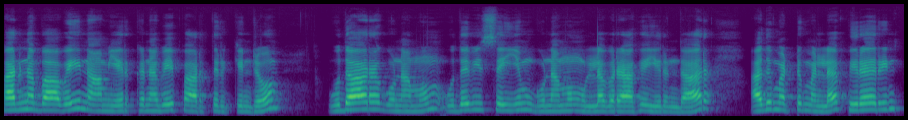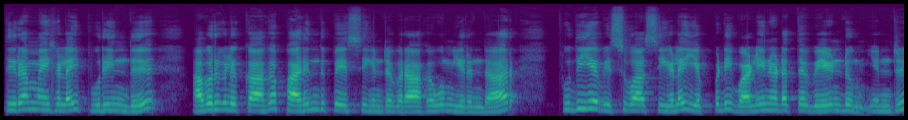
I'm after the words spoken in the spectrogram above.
பர்ணபாவை நாம் ஏற்கனவே பார்த்திருக்கின்றோம். உதார குணமும் உதவி செய்யும் குணமும் உள்ளவராக இருந்தார். அது மட்டுமல்ல பிறரின் திறமைகளை புரிந்து அவர்களுக்காக பரிந்து பேசுகின்றவராகவும் இருந்தார். புதிய விசுவாசிகளை எப்படி வழிநடத்த வேண்டும் என்று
